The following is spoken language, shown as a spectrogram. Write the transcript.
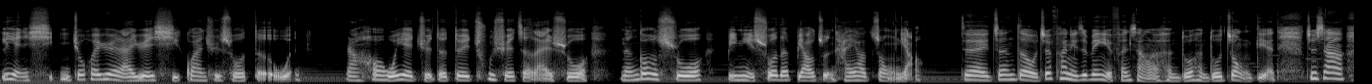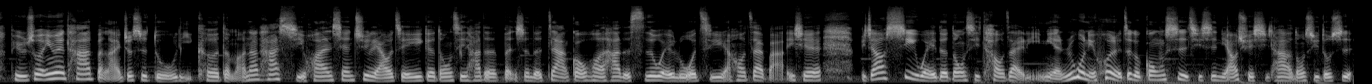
练习，你就会越来越习惯去说德文。然后我也觉得，对初学者来说，能够说比你说的标准还要重要。对，真的，我觉得 Fanny 这边也分享了很多很多重点，就像比如说，因为他本来就是读理科的嘛，那他喜欢先去了解一个东西它的本身的架构或者它的思维逻辑，然后再把一些比较细微的东西套在里面。如果你会了这个公式，其实你要学其他的东西都是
